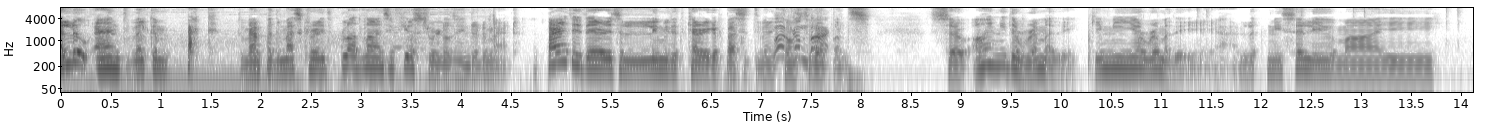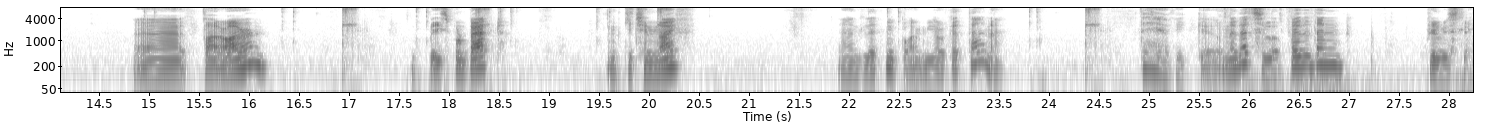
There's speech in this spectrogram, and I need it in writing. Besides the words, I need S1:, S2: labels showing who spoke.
S1: Hello and welcome back to Vampire the Masquerade Bloodlines if you're still not into the mad. Apparently there is a limited carry capacity when it comes to
S2: back.
S1: weapons. So I need a remedy. Give me your remedy. Let me sell you my uh, tire iron, baseball bat, kitchen knife. And let me buy me your katana. There we go. Now that's a lot better than previously.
